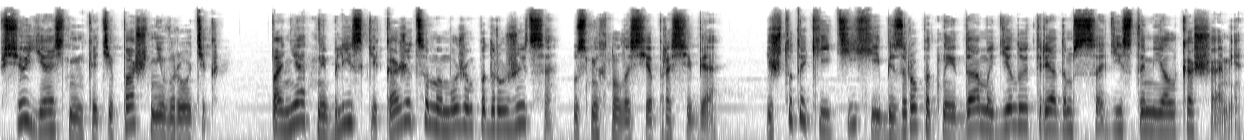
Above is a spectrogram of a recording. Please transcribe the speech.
«Все ясненько, типаж невротик. Понятный, близкий, кажется, мы можем подружиться», – усмехнулась я про себя. «И что такие тихие, безропотные дамы делают рядом с садистами и алкашами?»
